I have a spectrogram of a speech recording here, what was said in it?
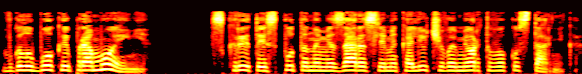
в глубокой промоине, скрытой спутанными зарослями колючего мертвого кустарника.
